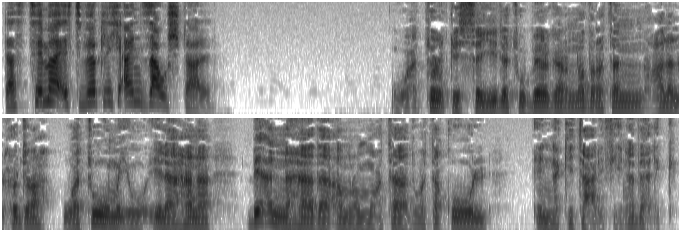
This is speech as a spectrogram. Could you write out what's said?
Das Zimmer ist wirklich ein Saustall. وتلقي السيدة بيرغر نظرة على الحجرة وتومئ إلى هنا بأن هذا أمر معتاد وتقول إنك تعرفين ذلك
